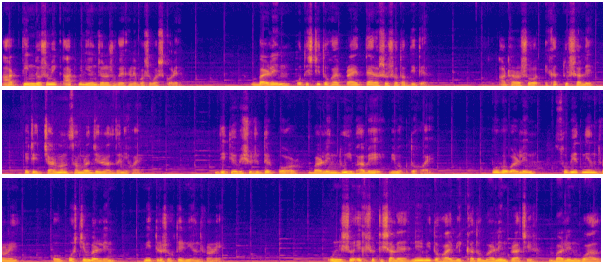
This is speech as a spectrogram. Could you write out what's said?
আট তিন দশমিক আট মিলিয়ন জনসংখ্যা এখানে বসবাস করে। বার্লিন প্রতিষ্ঠিত হয় প্রায় তেরোশো শতাব্দীতে। আঠারোশো একাত্তর সালে এটি জার্মান সাম্রাজ্যের রাজধানী হয়। দ্বিতীয় বিশ্বযুদ্ধের পর বার্লিন দুইভাবে বিভক্ত হয়। পূর্ব বার্লিন সোভিয়েত নিয়ন্ত্রণে ও পশ্চিম বার্লিন মিত্রশক্তির নিয়ন্ত্রণে। উনিশশো একষট্টি সালে নির্মিত হয় বিখ্যাত বার্লিন প্রাচীর বার্লিন ওয়াল,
